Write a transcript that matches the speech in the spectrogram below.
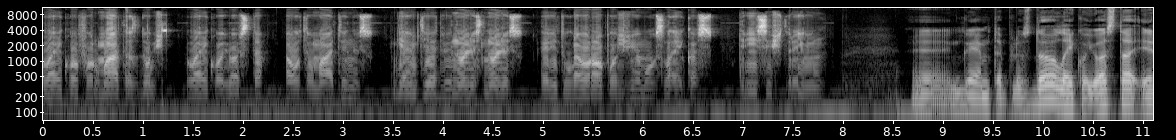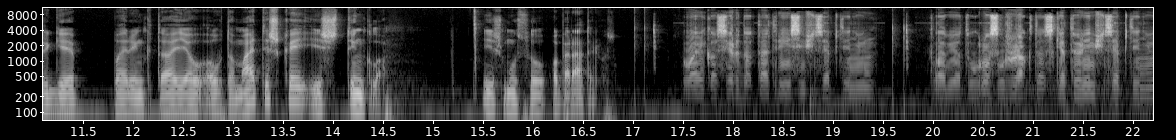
Laiko formatas 2 iš laiko juosta automatinis GMT 200 rytų Europos žiemos laikas 3 iš 3. GMT plus 2 laiko juosta irgi parinkta jau automatiškai iš tinklo, iš mūsų operatoriaus. Laikas ir data 3 iš 7. Klaviatūros užraktas 4 iš 7.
